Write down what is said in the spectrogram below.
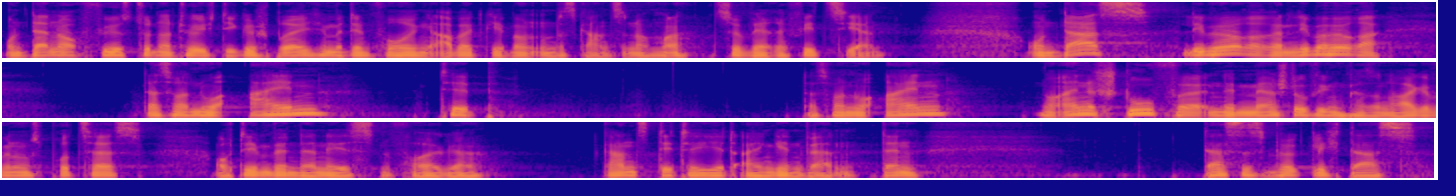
und dennoch führst du natürlich die Gespräche mit den vorigen Arbeitgebern, um das Ganze nochmal zu verifizieren. Und das, liebe Hörerinnen, liebe Hörer, das war nur ein Tipp. Das war nur ein, nur eine Stufe in dem mehrstufigen Personalgewinnungsprozess, auf den wir in der nächsten Folge ganz detailliert eingehen werden. Denn das ist wirklich das,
